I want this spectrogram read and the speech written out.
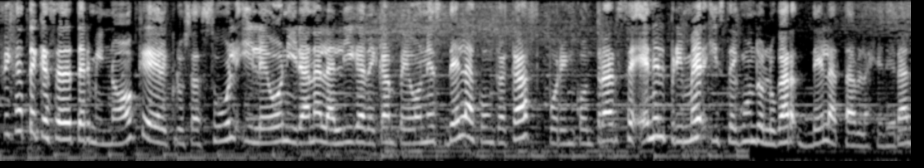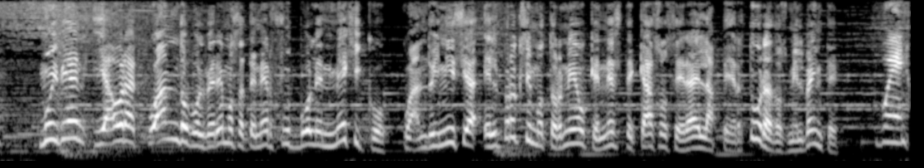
Fíjate que se determinó que el Cruz Azul y León irán a la Liga de Campeones de la CONCACAF por encontrarse en el primer y segundo lugar de la tabla general. Muy bien, y ahora, ¿cuándo volveremos a tener fútbol en México? ¿Cuándo inicia el próximo torneo que en este caso será el Apertura 2020? Bueno,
